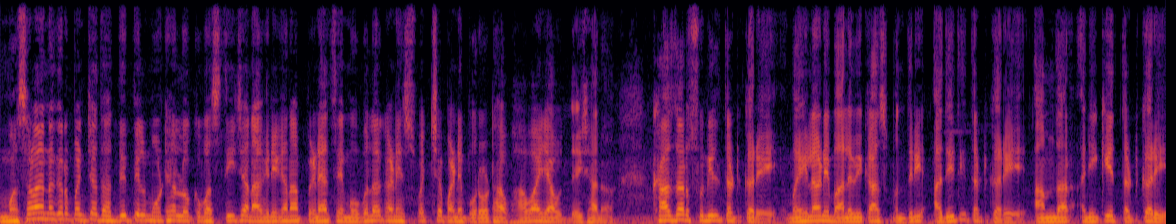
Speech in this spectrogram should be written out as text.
म्हसळा नगरपंचायत हद्दीतील मोठ्या लोकवस्तीच्या नागरिकांना पिण्याचे मुबलक आणि स्वच्छ पाणी पुरवठा व्हावा या उद्देशानं खासदार सुनील तटकरे महिला आणि बालविकास मंत्री आदिती तटकरे आमदार अनिकेत तटकरे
